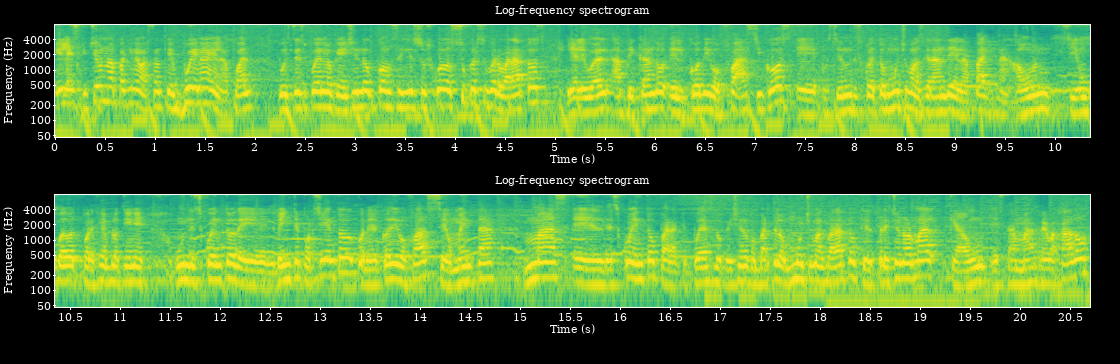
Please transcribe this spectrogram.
en la descripción Una página bastante buena en la cual pues ustedes pueden lo que diciendo conseguir sus juegos súper súper baratos Y al igual aplicando el código FAST chicos, eh, pues tiene un descuento mucho más grande en la página. Aún si un juego por ejemplo tiene un descuento del 20% Con el código FAST se aumenta más el descuento para que puedas lo que diciendo compártelo mucho más barato que el precio normal Que aún está más rebajado.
